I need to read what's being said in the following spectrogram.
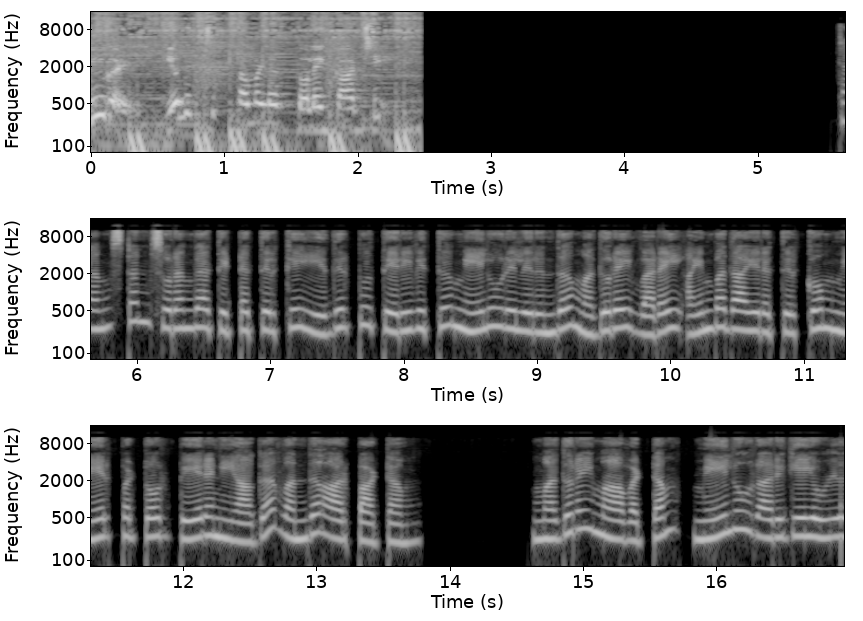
உங்கள் எழுச்சி தமிழர் தொலைக்காட்சி. டங்ஸ்டன் சுரங்க திட்டத்திற்கு எதிர்ப்பு தெரிவித்து மேலூரிலிருந்து மதுரை வரை ஐம்பதாயிரத்திற்கும் மேற்பட்டோர் பேரணியாக வந்து ஆர்ப்பாட்டம். மதுரை மாவட்டம் மேலூர் அருகேயுள்ள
